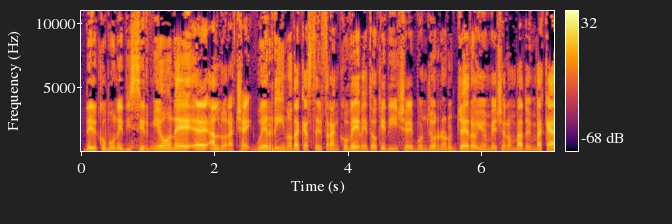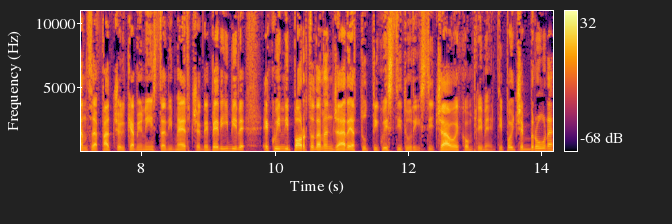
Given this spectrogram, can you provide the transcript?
del comune di Sirmione. Eh, allora c'è Guerrino da Castelfranco Veneto che dice buongiorno Ruggero, io invece non vado in vacanza, faccio il camionista di merce deperibile e quindi porto da mangiare a tutti questi turisti. Ciao e complimenti. Poi c'è Bruna,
